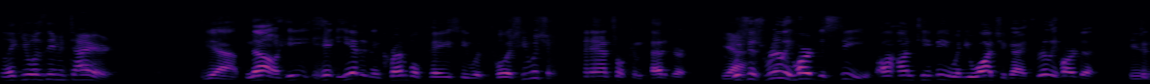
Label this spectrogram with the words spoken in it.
like he wasn't even tired. Yeah, no, he, he he had an incredible pace. He would push. He was a natural competitor, Yeah, which is really hard to see on, on TV when you watch a guy. It's really hard to, to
